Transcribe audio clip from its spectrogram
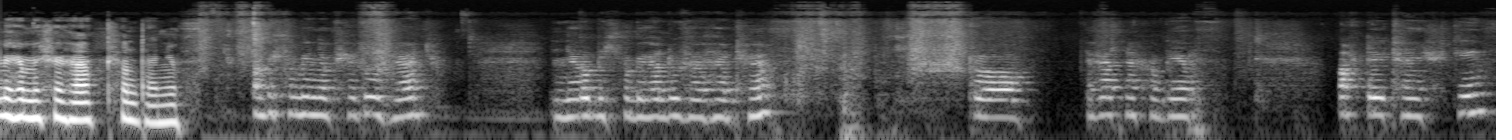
bierzemy się za sprzątanie. Aby sobie nie przedłużać, nie robić sobie za dużo rzeczy, to zacznę sobie od tej części.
